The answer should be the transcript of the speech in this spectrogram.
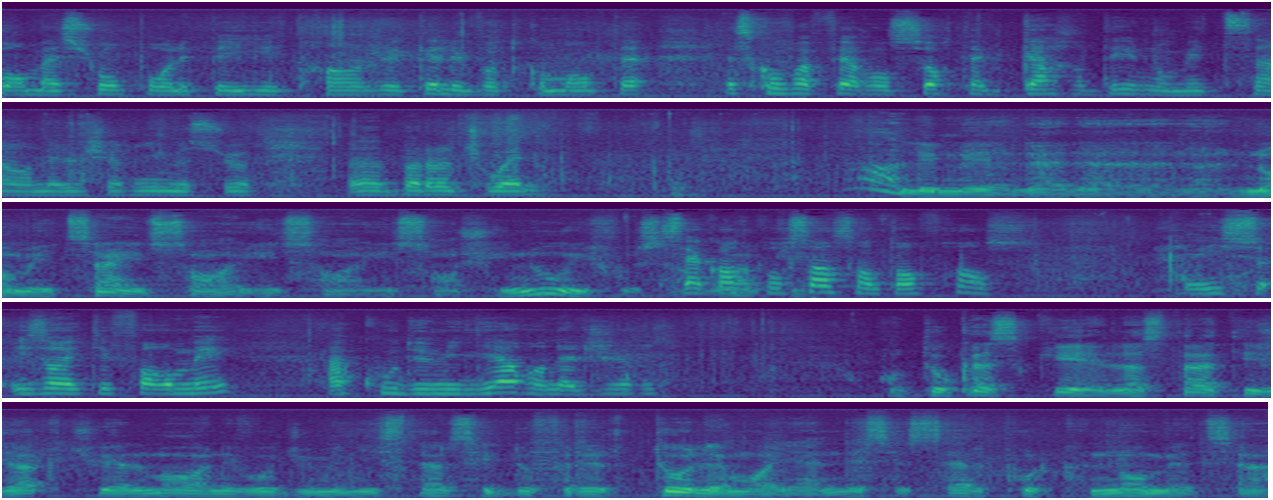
formation pour les pays étrangers. Quel est votre commentaire? Est-ce qu'on va faire en sorte à garder nos médecins en Algérie, monsieur euh, ah, les, nos médecins, ils sont, ils, sont, ils sont chez nous. Il faut 50% sont en France. Ils, ils, ont été formés à coût de milliards en Algérie. En tout cas, ce qui est la stratégie actuellement au niveau du ministère, c'est d'offrir tous les moyens nécessaires pour que nos médecins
